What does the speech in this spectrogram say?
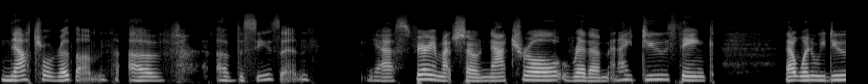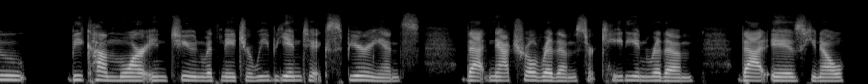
natural rhythm of of the season. Yes, very much so. Natural rhythm. And I do think that when we do become more in tune with nature, we begin to experience that natural rhythm, circadian rhythm that is, you know,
